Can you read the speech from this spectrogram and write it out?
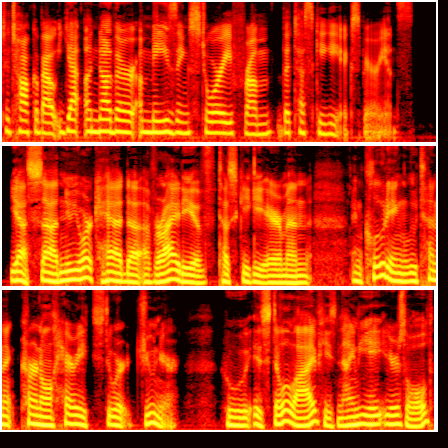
to talk about yet another amazing story from the Tuskegee experience. Yes, uh, New York had uh, a variety of Tuskegee airmen, including Lieutenant Colonel Harry Stewart Jr., who is still alive. He's 98 years old.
